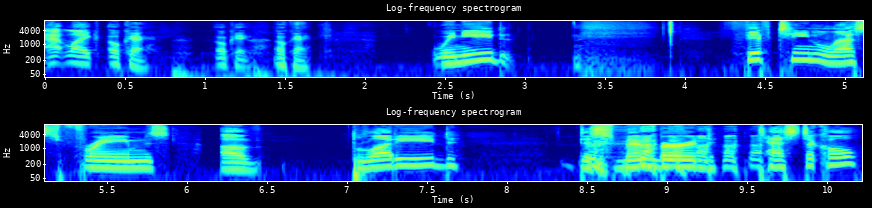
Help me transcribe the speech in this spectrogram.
at like okay, okay, okay. We need 15 less frames of bloodied, dismembered testicle.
